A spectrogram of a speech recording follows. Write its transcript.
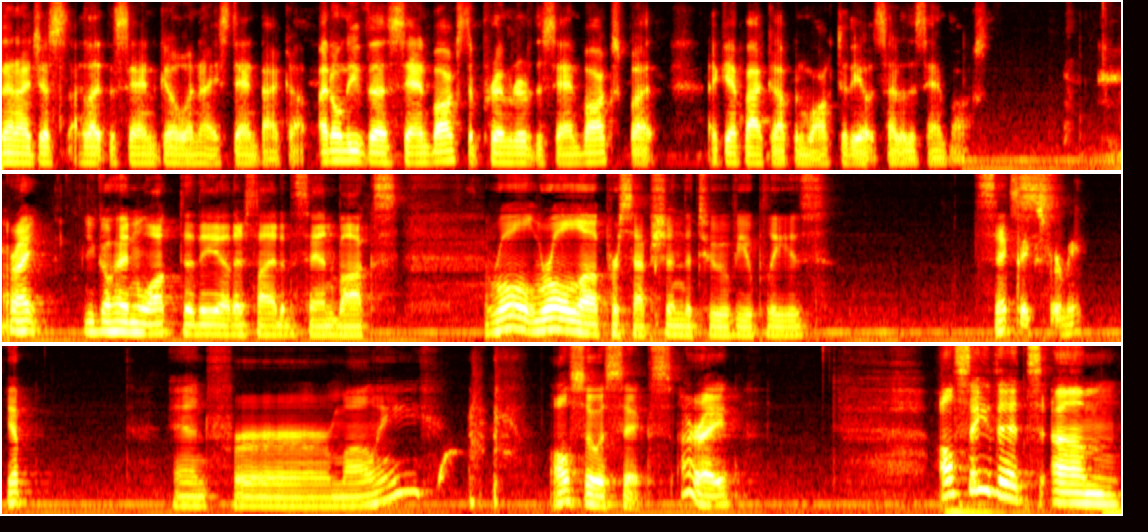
then I just I let the sand go and I stand back up. I don't leave the sandbox, the perimeter of the sandbox, but I get back up and walk to the outside of the sandbox. All right, you go ahead and walk to the other side of the sandbox. Roll roll uh, perception, the two of you, please. Six. Six for me. Yep. And for Molly, also a six. All right. I'll say that um,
